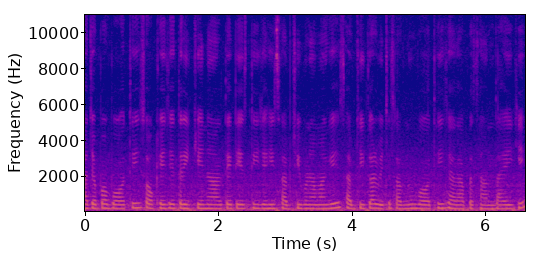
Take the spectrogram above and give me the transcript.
ਅੱਜ ਆਪਾਂ ਬਹੁਤ ਹੀ ਸੌਖੇ ਜਿਹੇ ਤਰੀਕੇ ਨਾਲ ਤੇ ਟੇਸਟੀ ਜਿਹੀ ਸਬਜ਼ੀ ਬਣਾਵਾਂਗੇ। ਸਬਜ਼ੀ ਘਰ ਵਿੱਚ ਸਭ ਨੂੰ ਬਹੁਤ ਹੀ ਜ਼ਿਆਦਾ ਪਸੰਦ ਆਏਗੀ।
